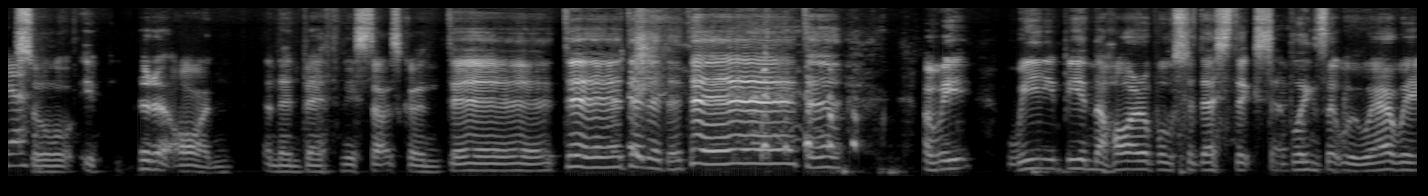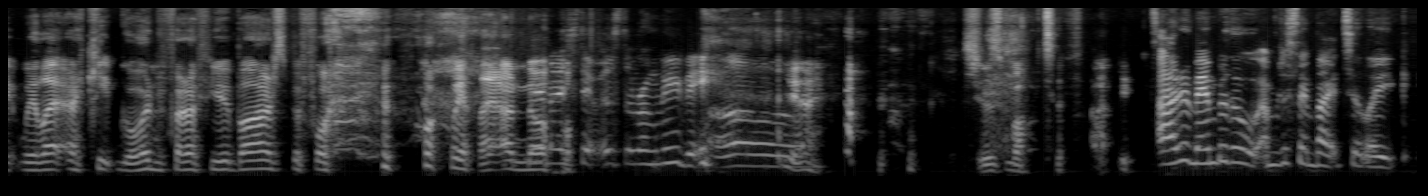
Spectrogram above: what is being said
Yeah. so he put it on. And then Bethany starts going da da da da da da, da. and we we being the horrible sadistic siblings that we were, we, we let her keep going for a few bars before, before we let her know. realized it was the wrong movie. Oh. Yeah. she was mortified. I remember though, I'm just thinking back to like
